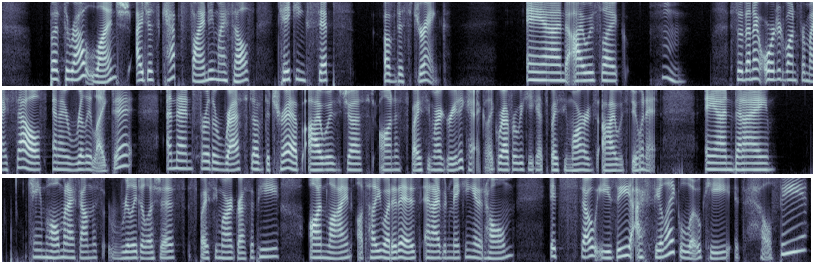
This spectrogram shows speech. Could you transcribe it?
But throughout lunch, I just kept finding myself taking sips of this drink. And I was like, hmm. So then I ordered one for myself and I really liked it. And then for the rest of the trip, I was just on a spicy margarita kick. Like wherever we could get spicy margs, I was doing it. And then I came home and I found this really delicious spicy marg recipe online. I'll tell you what it is. And I've been making it at home. It's so easy. I feel like low key, it's healthy.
